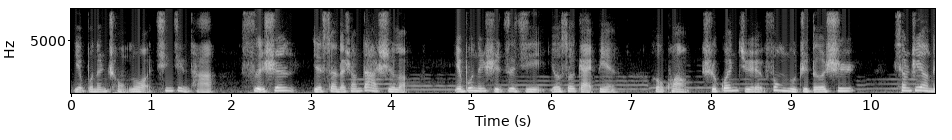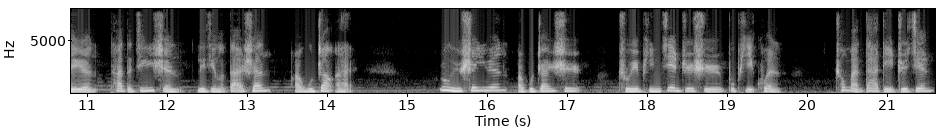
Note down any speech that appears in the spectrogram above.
也不能宠落亲近他，死生也算得上大事了，也不能使自己有所改变，何况是官爵俸禄之得失。像这样的人，他的精神历经了大山而无障碍，入于深渊而不沾湿，处于贫贱之时不疲困，充满大地之间，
